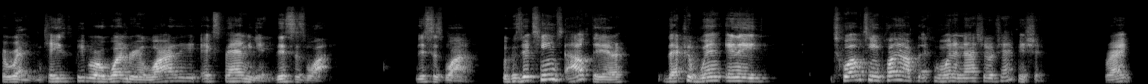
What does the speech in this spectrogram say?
Correct. In case people are wondering why are they expanding it, this is why. This is why. Because there are teams out there that could win in a 12 team playoff that can win a national championship, right?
